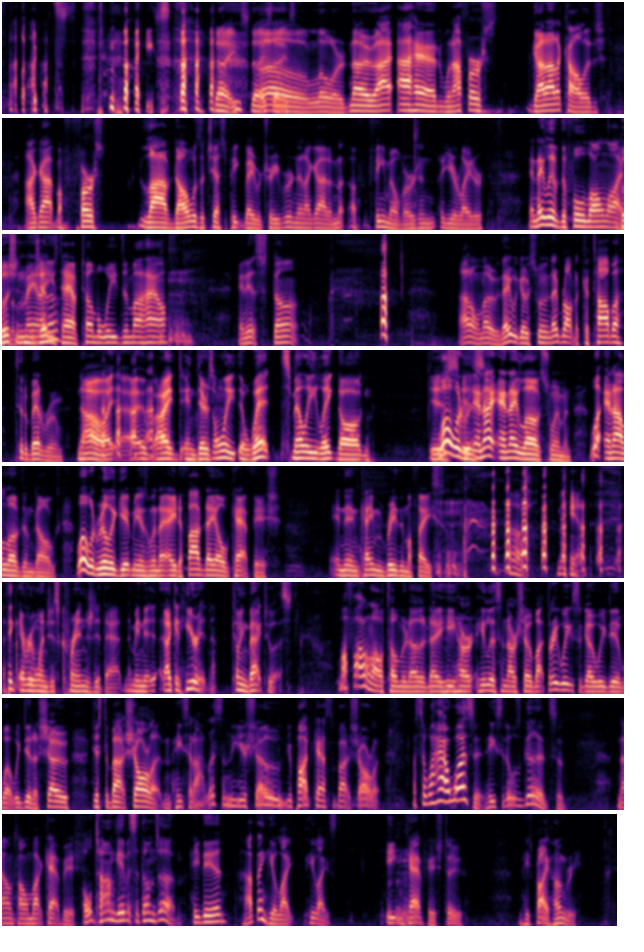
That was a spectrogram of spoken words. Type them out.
nice, nice, nice, nice. oh Lord, no! I I had when I first got out of college, I got my first live dog was a Chesapeake Bay Retriever, and then I got a female version a year later, and they lived a full long life. Bush but and man, Jetta? I used to have tumbleweeds in my house, and it stunk. I don't know. They would go swimming. They brought the Catawba to the bedroom. No, I, I, I, and there's only a wet, smelly lake dog. Is, what would is- and I and they love swimming. What and I love them dogs. What would really get me is when they ate a five day old catfish, and then came and breathed in my face. oh, man, I think everyone just cringed at that. I mean, it, I could hear it coming back to us. My father-in-law told me the other day he heard he listened to our show about three weeks ago. We did what we did a show just about Charlotte, and he said I listened to your show, your podcast about Charlotte. I said, well, how was it? He said it was good. So now I'm talking about catfish. Old Tom gave us a thumbs up. He did. I think he'll like he likes eating catfish too. He's probably hungry.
